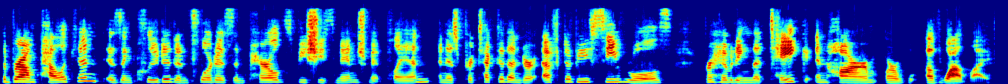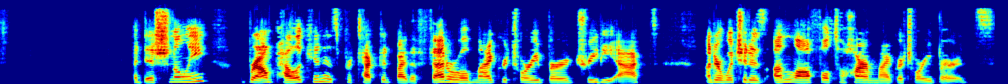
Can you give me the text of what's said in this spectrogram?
The brown pelican is included in Florida's Imperiled Species Management Plan and is protected under FWC rules prohibiting the take and harm or, of wildlife. Additionally, the brown pelican is protected by the Federal Migratory Bird Treaty Act, under which it is unlawful to harm migratory birds.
